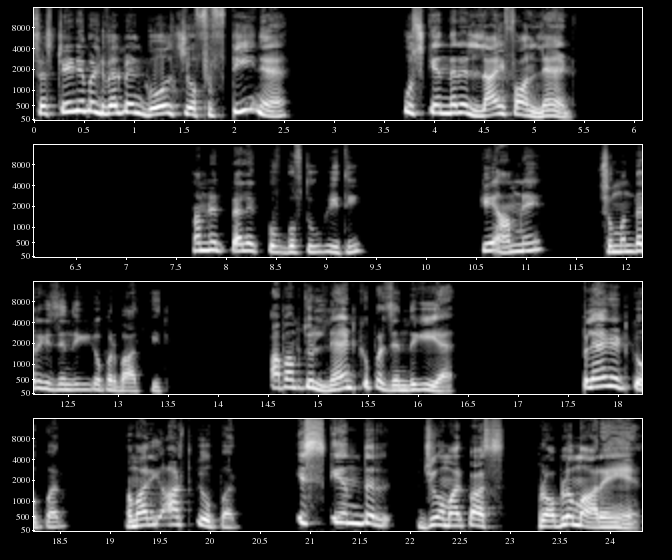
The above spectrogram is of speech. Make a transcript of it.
Sustainable development goals जो 15 है उसके अंदर है लाइफ ऑन लैंड हमने पहले गुफ्तु की थी कि हमने समंदर की ज़िंदगी के ऊपर बात की थी अब हम जो लैंड के ऊपर ज़िंदगी है प्लेनेट के ऊपर, हमारी अर्थ के ऊपर, इसके अंदर जो हमारे पास प्रॉब्लम आ रहे हैं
